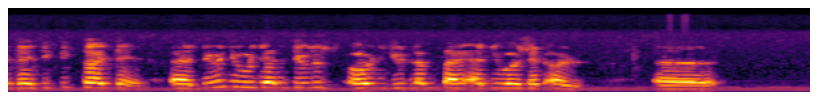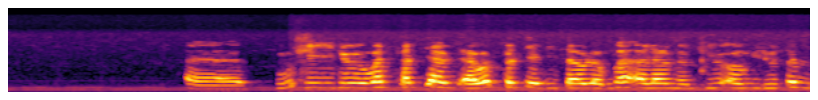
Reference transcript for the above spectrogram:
biraz değişiklik söyledi. Uh, do you yazıyoruz oyun günlemden animation oyun. Muốn khi đưa vách phát trao à vách phát trao đi sau lòng phát làm làm chiêu ông đi thú tâm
